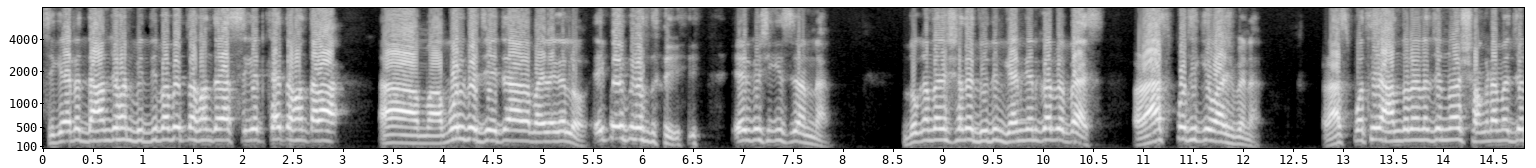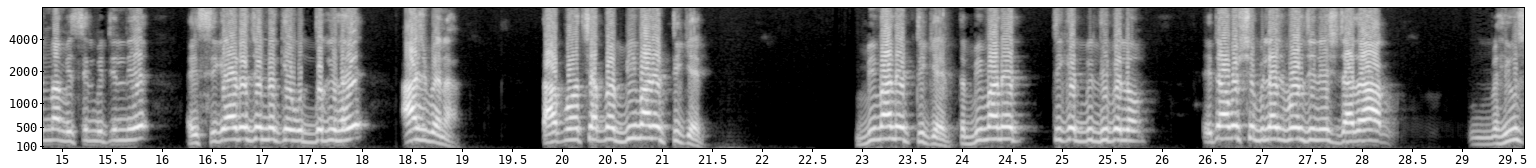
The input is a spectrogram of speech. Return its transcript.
সিগারেটের দাম যখন বৃদ্ধি পাবে, তখন যারা সিগারেট খায়, তখন তারা বলবে যে এটা বাইরে গেল। এই পর্যন্তই। এর বেশি কিছু আর না। দোকানদারের সাথে দুদিন জ্ঞান জ্ঞান করবে, ব্যাস। রাজপথে কেউ আসবে না। রাজপথে আন্দোলনের জন্য, সংগ্রামের জন্য, মিছিল মিটিল নিয়ে এই সিগারেটের জন্য কেউ উদ্যোগী হয়ে আসবে না। তারপর হচ্ছে আপনার বিমানের টিকিট। বিমানের টিকিট। তো বিমানের টিকিট বৃদ্ধি পেল। এটা অবশ্য বিলাসবহুল জিনিস। যারা হিউজ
